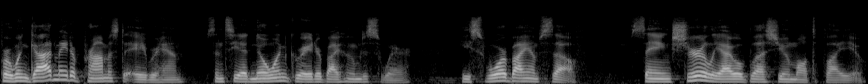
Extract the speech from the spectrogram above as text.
For when God made a promise to Abraham, since he had no one greater by whom to swear, he swore by himself, saying, Surely I will bless you and multiply you.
